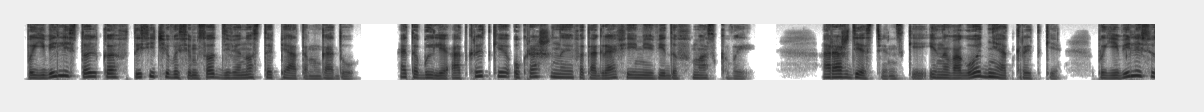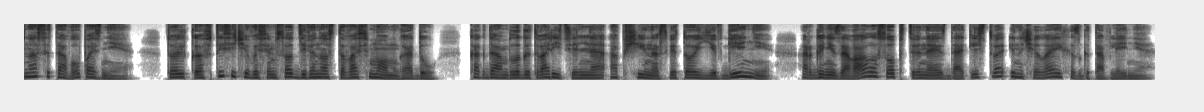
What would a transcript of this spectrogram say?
появились только в 1895 году. Это были открытки, украшенные фотографиями видов Москвы. А рождественские и новогодние открытки появились у нас и того позднее, только в 1898 году, когда благотворительная община Святой Евгении организовала собственное издательство и начала их изготовление.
